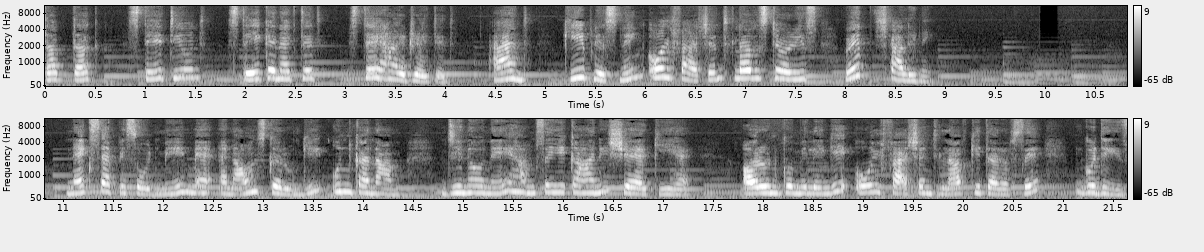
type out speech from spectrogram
तब तक stay tuned stay connected stay hydrated and keep listening old fashioned love stories with Shalini. Next episode में मैं अनाउंस करूँगी उनका नाम, जिन्होंने हमसे ये कहानी शेयर की है। और उनको मिलेंगे ओल्ड फ़ैशन लव की तरफ़ से गुडीज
